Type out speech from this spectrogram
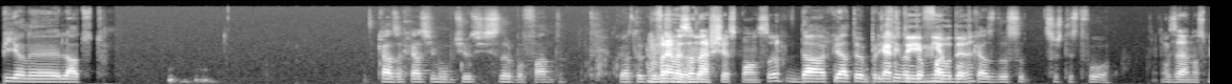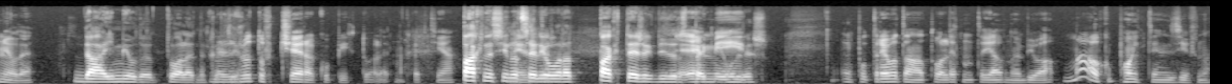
пияне лятото. Казах аз и момчил си сърба фанта. Която е Време за причината- нашия спонсор. Да, която е причината факт подкаст да съ- съществува. Заедно с Милде. Да, и Милда туалетна Между хартия. другото, вчера купих туалетна хартия. Пак не си Не нацелил издържа. рад. Пак тежък дизреспект ми Еми, удряш. Употребата на туалетната явно е била малко по-интензивна.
